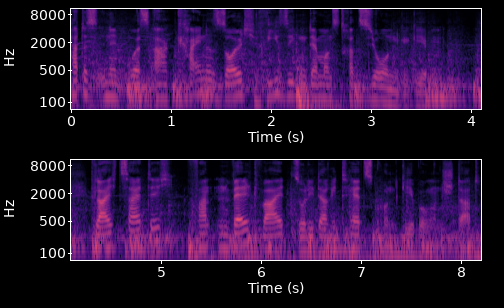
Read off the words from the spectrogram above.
hat es in den USA keine solch riesigen Demonstrationen gegeben. Gleichzeitig fanden weltweit Solidaritätskundgebungen statt.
